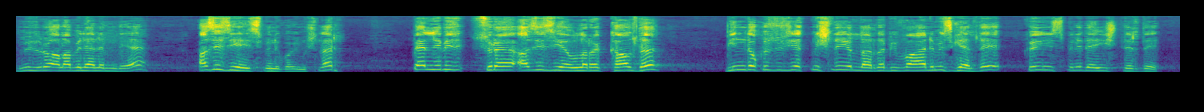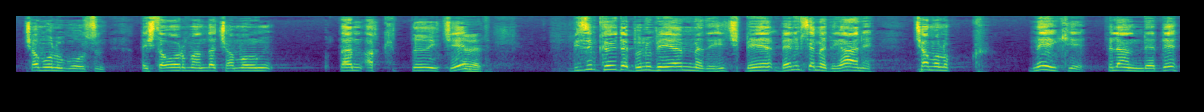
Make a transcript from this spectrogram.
mührü alabilelim diye Aziziye ismini koymuşlar. Belli bir süre Aziziye olarak kaldı. 1970'li yıllarda bir valimiz geldi. Köyün ismini değiştirdi. Çamoluk olsun. İşte ormanda çamoluktan akıttığı için Evet. bizim köyde bunu beğenmedi. Hiç beğen- benimsemedi. Yani çamoluk ne ki filan dedi.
